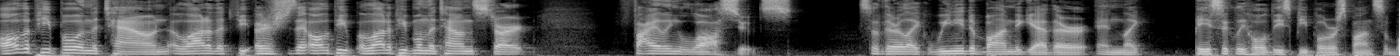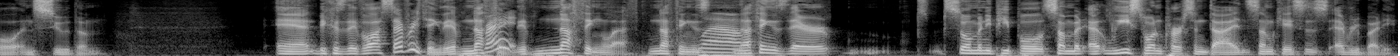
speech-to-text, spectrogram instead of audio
all the people in the town, a lot of the, or I should say, all the people, a lot of people in the town start filing lawsuits. So they're like, we need to bond together and like basically hold these people responsible and sue them. And because they've lost everything, they have nothing. Right. They have nothing left. Nothing is Wow. nothing is there. So many people, somebody, at least one person died. In some cases, everybody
